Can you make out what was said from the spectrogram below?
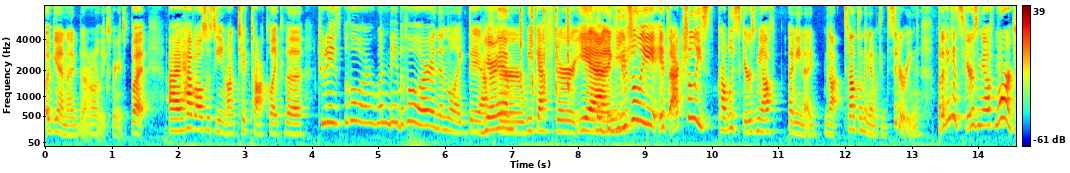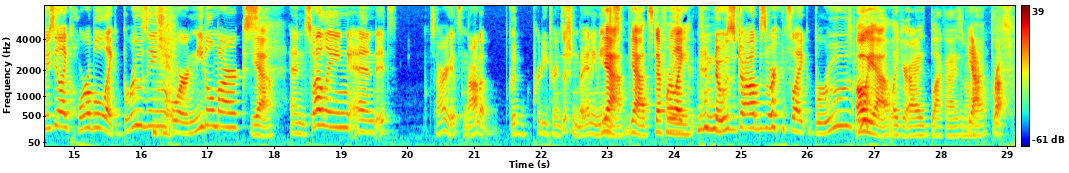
again, I don't know the experience, but I have also seen on TikTok like the two days before, one day before, and then the like day Here I am. after, week after. Yeah, and usually it's actually probably scares me off. I mean, I not it's not something I'm considering, but I think it scares me off more because you see like horrible like bruising or needle marks, Yeah. and swelling, and it's sorry, it's not a good pretty transition by any means. Yeah, yeah, it's definitely Or like nose jobs where it's like bruised. Oh yeah, like your eyes, black eyes and all yeah, that. rough.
